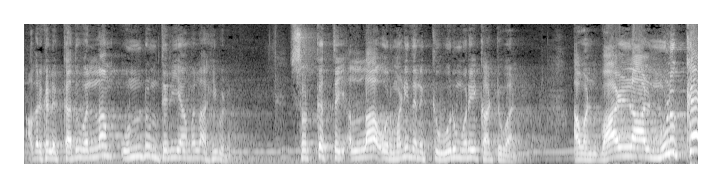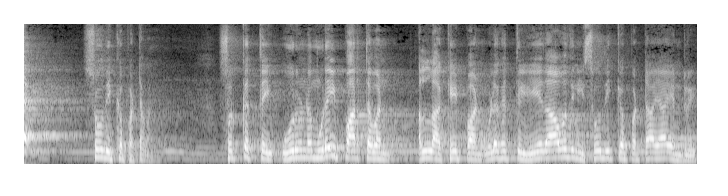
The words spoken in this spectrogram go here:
அவர்களுக்கு அதுவெல்லாம் ஒன்றும் தெரியாமல் ஆகிவிடும். சொர்க்கத்தை அல்லாஹ் ஒரு மனிதனுக்கு ஒரு முறை காட்டுவான். அவன் வாழ்நாள் முழுக்க சோதிக்கப்பட்டவன். சொர்க்கத்தை ஒரு ந- முறை பார்த்தவன் அல்லாஹ் கேட்பான் உலகத்தில் ஏதாவது நீ சோதிக்கப்பட்டாயா? என்று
